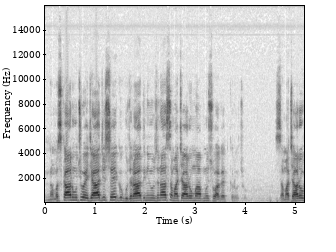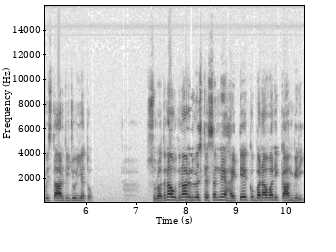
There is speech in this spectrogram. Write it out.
નમસ્કાર, હું છું એજાજ શેખ, ગુજરાત ન્યૂઝના સમાચારોમાં આપનું સ્વાગત કરું છું. સમાચારો વિસ્તારથી જોઈએ તો, સુરતના ઉધના રેલવે સ્ટેશનને હાઈટેક બનાવવાની કામગીરી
